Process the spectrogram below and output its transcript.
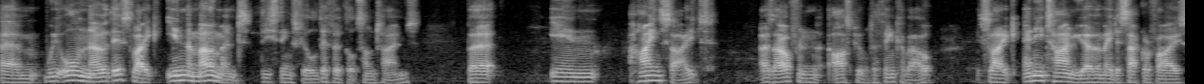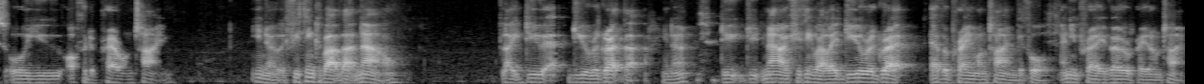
um, we all know this. Like in the moment, these things feel difficult sometimes, but in hindsight, as I often ask people to think about, it's like any time you ever made a sacrifice or you offered a prayer on time, you know, if you think about that now, like do you do you regret that? You know, do, do now if you think about it, like do you regret ever praying on time before any prayer you've ever prayed on time?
